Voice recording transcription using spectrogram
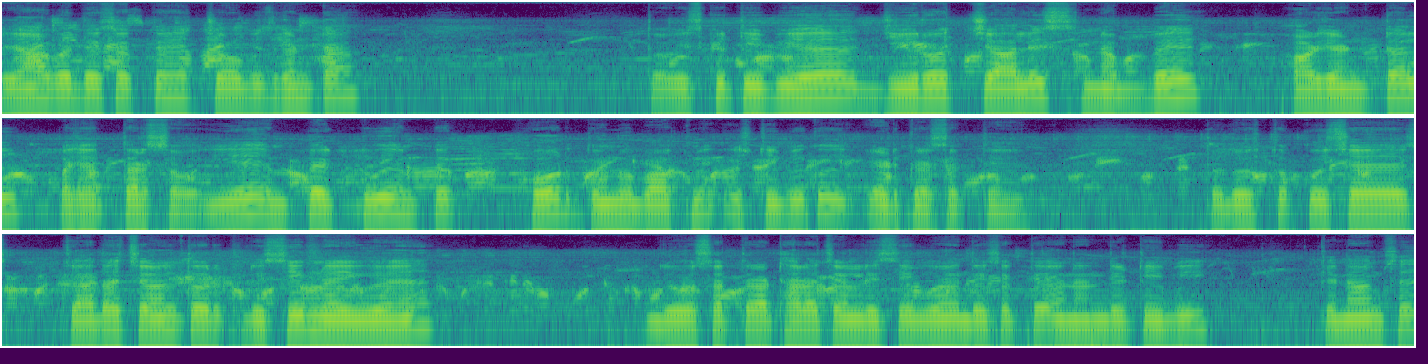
यहाँ पे देख सकते हैं चौबीस घंटा। तो इसकी टीपी है ज़ीरो चालीस नब्बे हॉर्जेंटल पचहत्तर सौ। ये इम्पैक्ट टू इम्पैक्ट फोर दोनों बॉक्स में इस टीपी को ऐड कर सकते हैं। तो दोस्तों कुछ ज़्यादा चैनल तो रिसीव नहीं हुए हैं। जो सत्रह अठारह चैनल रिसीव हुए हैं देख सकते हैं आनंदी टीवी के नाम से।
